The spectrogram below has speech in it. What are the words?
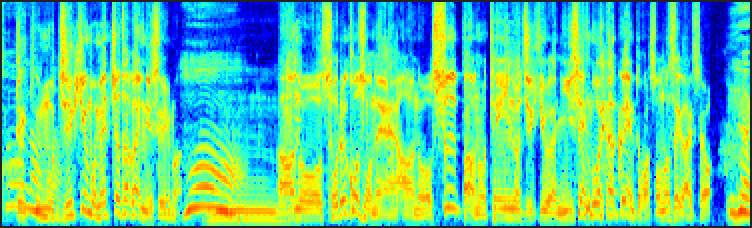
そうで。もう時給もめっちゃ高いんですよ今。はうんあのそれこそねあのスーパーの店員の時給が2500円とかそんな世界ですよ。あ。いや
